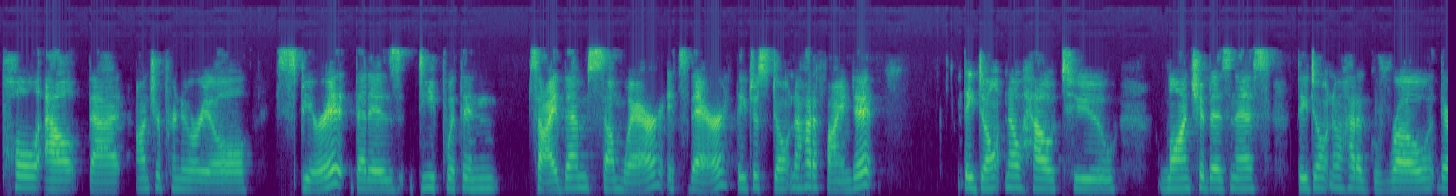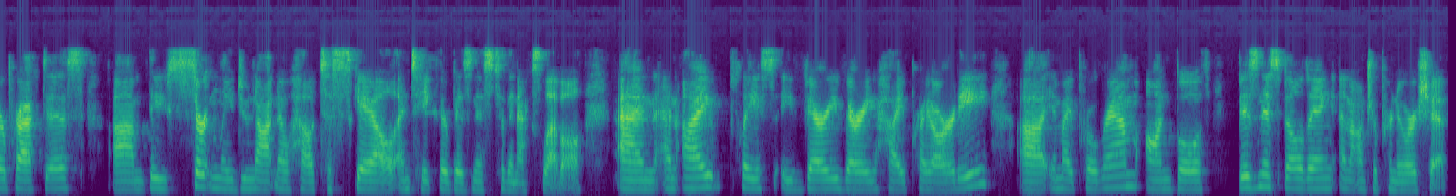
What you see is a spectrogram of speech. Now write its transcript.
pull out that entrepreneurial spirit that is deep within inside them somewhere. It's there. They just don't know how to find it. They don't know how to launch a business. They don't know how to grow their practice. Um, they certainly do not know how to scale and take their business to the next level. And, and I place a very, very high priority uh, in my program on both business building and entrepreneurship.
